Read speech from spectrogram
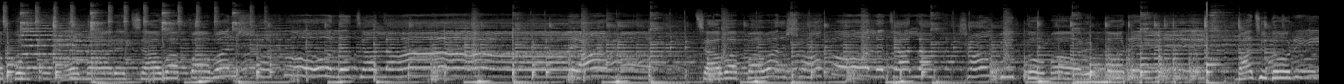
আপন আমার চাওয়া পাওয়ার সকল জ্বালা চাওয়া পাওয়ার সকল জ্বালা সবই তোমার তরে। মাঝ দরিয়ায়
